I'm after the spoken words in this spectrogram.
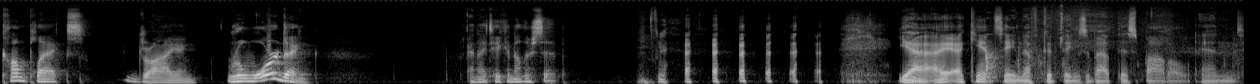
complex, drying, rewarding. And I take another sip. Yeah, I, I can't say enough good things about this bottle. And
